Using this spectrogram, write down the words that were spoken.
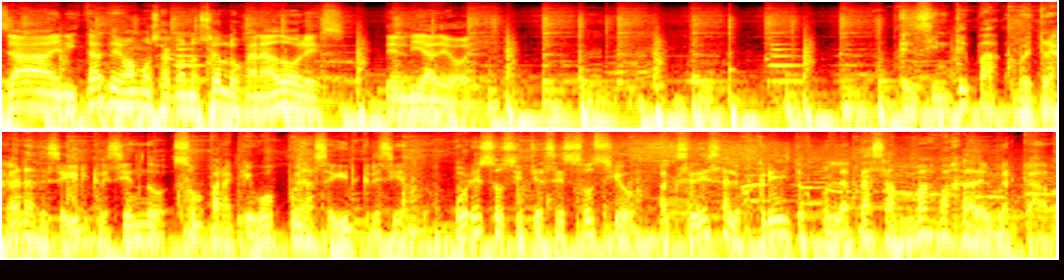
ya en instantes vamos a conocer los ganadores del día de hoy. En Sintepa, nuestras ganas de seguir creciendo son para que vos puedas seguir creciendo. Por eso, si te haces socio, accedes a los créditos con la tasa más baja del mercado.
